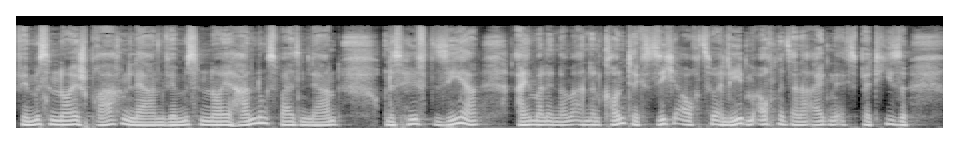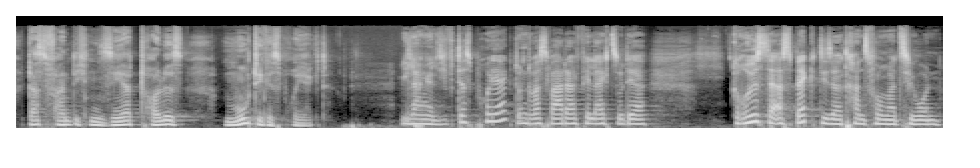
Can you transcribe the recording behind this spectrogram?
wir müssen neue Sprachen lernen, wir müssen neue Handlungsweisen lernen. Und es hilft sehr, einmal in einem anderen Kontext sich auch zu erleben, auch mit seiner eigenen Expertise. Das fand ich ein sehr tolles, mutiges Projekt. Wie lange lief das Projekt und was war da vielleicht so der größte Aspekt dieser Transformation?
